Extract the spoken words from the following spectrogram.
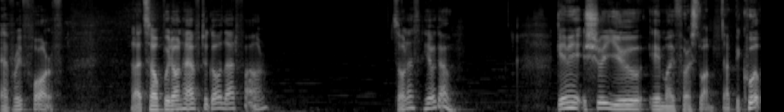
every fourth. Let's hope we don't have to go that far. So let's, here we go. Give me Shui-Yu in my first one. That'd be cool.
